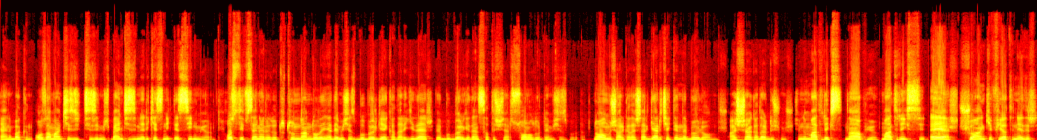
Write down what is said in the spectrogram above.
yani bakın o zaman çiz- çizilmiş. Ben çizimleri kesinlikle silmiyorum. Pozitif senaryoda tutundan dolayı ne demişiz? Bu bölgeye kadar gider ve bu bölgeden satış yer. Son olur demişiz burada. Ne olmuş arkadaşlar? Gerçekten de böyle olmuş. Aşağı kadar düşmüş. Şimdi Matrix ne yapıyor? Matrix'i eğer şu anki fiyatı nedir?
